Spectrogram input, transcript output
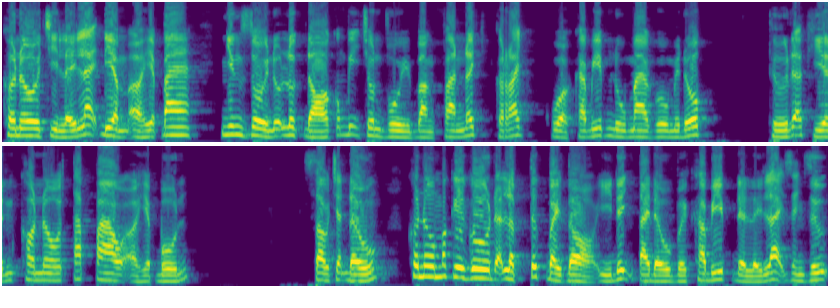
Kono chỉ lấy lại điểm ở hiệp 3, nhưng rồi nỗ lực đó cũng bị chôn vùi bằng Fanek Crack của Khabib Nurmagomedov, thứ đã khiến Kono tap out ở hiệp 4. Sau trận đấu, Conor McGregor đã lập tức bày tỏ ý định tái đấu với Khabib để lấy lại danh dự.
